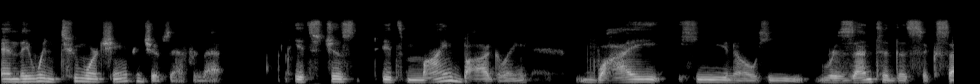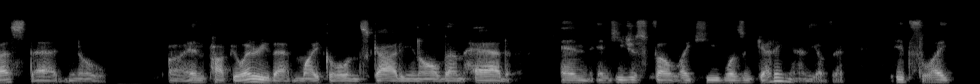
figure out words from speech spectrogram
and they win two more championships after that. It's just it's mind-boggling why he you know he resented the success that you know uh, and popularity that Michael and Scotty and all them had, and and he just felt like he wasn't getting any of it. It's like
